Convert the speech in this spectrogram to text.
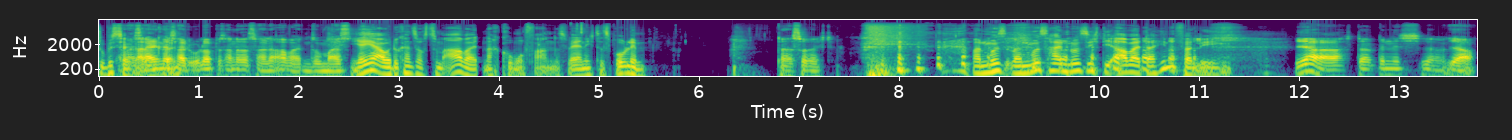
du bist ja, Ja, das gerade in eine ist halt Urlaub, das andere ist halt Arbeiten, so meistens. ja, ja, aber du kannst auch zum Arbeit nach Como fahren. Das wäre ja nicht das Problem. Da hast du recht. Man muss, man muss halt nur sich die Arbeit dahin verlegen. Ja, da bin ich, ja.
